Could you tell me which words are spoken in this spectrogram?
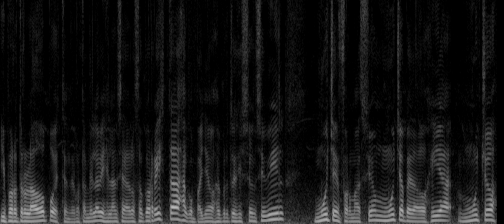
y por otro lado pues tendremos también la vigilancia de los socorristas acompañados de protección civil, mucha información, mucha pedagogía, mucha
